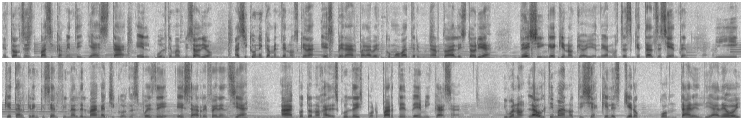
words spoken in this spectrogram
Entonces básicamente ya está el último episodio, así que únicamente nos queda esperar para ver cómo va a terminar toda la historia de Shingeki no Kyojin. Díganme ustedes qué tal se sienten y qué tal creen que sea el final del manga chicos, después de esa referencia a Kotonoha de School Days por parte de mi casa. Y bueno, la última noticia que les quiero contar el día de hoy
